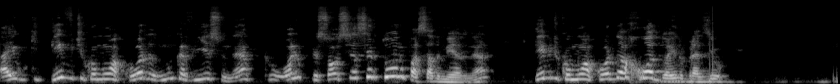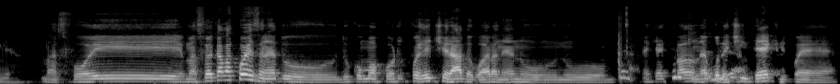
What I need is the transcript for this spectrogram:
Aí o que teve de comum acordo, nunca vi isso, né? Olha, o pessoal se acertou no passado mesmo, né? Teve de comum acordo a rodo aí no Brasil. É, mas foi, mas foi aquela coisa, né? Do, do comum acordo que foi retirado agora, né? No, no é que é que fala, né? Boletim técnico é...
